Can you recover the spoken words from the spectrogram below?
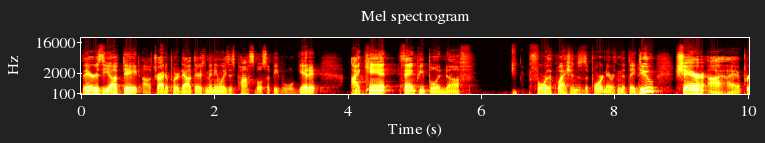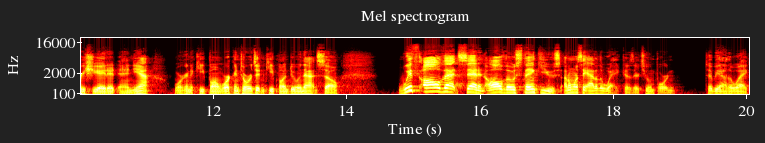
There's the update. I'll try to put it out there as many ways as possible so people will get it. I can't thank people enough for the questions and support and everything that they do share. I, I appreciate it. And yeah, we're going to keep on working towards it and keep on doing that. So with all that said and all those thank yous, I don't want to say out of the way because they're too important to be out of the way.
